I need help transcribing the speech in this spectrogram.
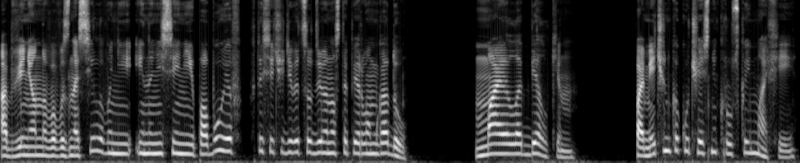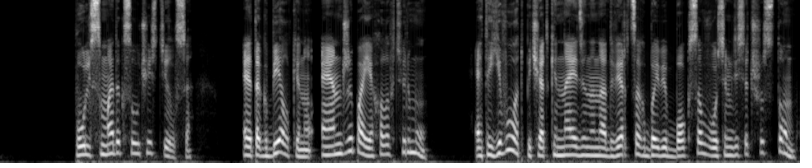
обвиненного в изнасиловании и нанесении побоев в 1991 году. Майло Белкин, помечен как участник русской мафии. Пульс Медекса участился. Это к Белкину Энджи поехала в тюрьму. Это его отпечатки найдены на дверцах бэби-бокса в 86-м.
